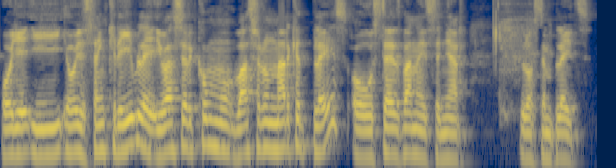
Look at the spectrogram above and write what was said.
Oye, y oye, está increíble. ¿Y va a ser como, va a ser un marketplace o ustedes van a diseñar los templates?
